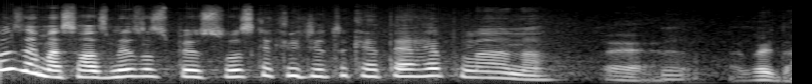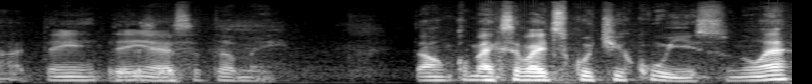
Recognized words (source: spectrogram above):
Pois é, mas são as mesmas pessoas que acreditam que a Terra é plana. É, é verdade, tem, tem essa também. Então, como é que você vai discutir com isso, não é?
